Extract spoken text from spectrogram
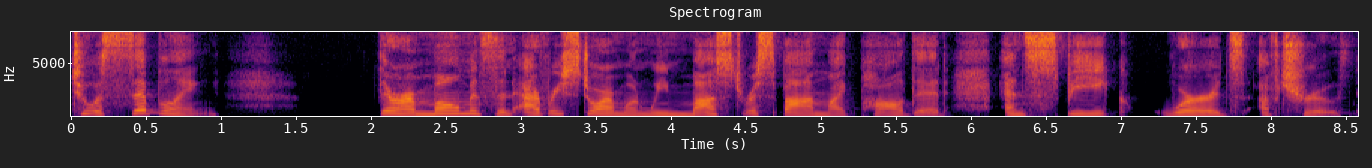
to a sibling? There are moments in every storm when we must respond like Paul did and speak words of truth.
